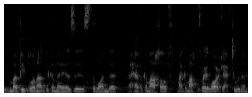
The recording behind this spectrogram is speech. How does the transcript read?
even by people who are not into kameyas, is the one that I have a gamach of. My gamach is very large. I have two of them,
